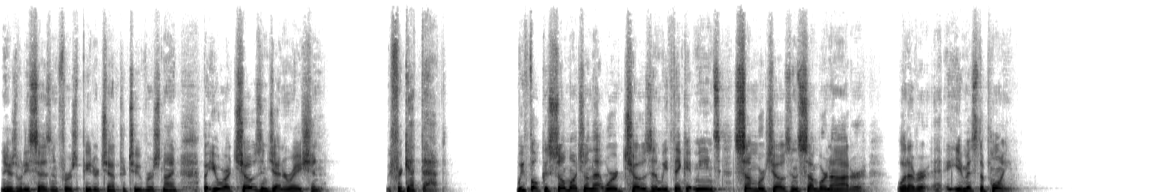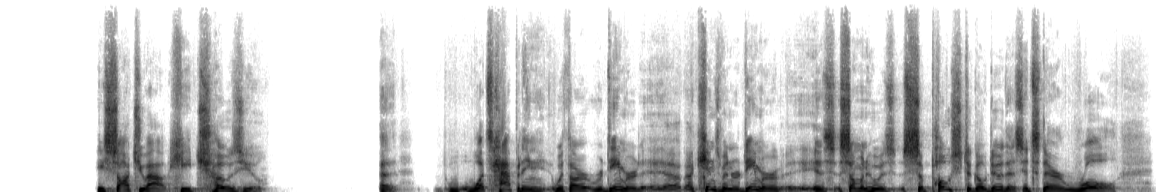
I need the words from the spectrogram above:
And here's what he says in 1 Peter chapter 2, verse 9. But you are a chosen generation. We forget that. We focus so much on that word chosen, we think it means some were chosen, some were not, or whatever. You miss the point. He sought you out, He chose you. Uh, what's happening with our Redeemer, uh, a kinsman Redeemer, is someone who is supposed to go do this. It's their role.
